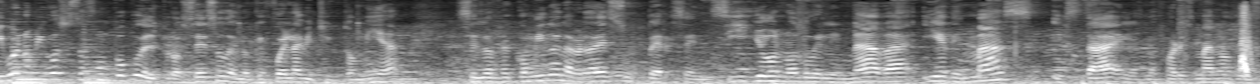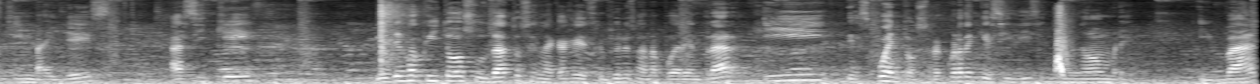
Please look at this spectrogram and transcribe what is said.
Y bueno amigos, esto fue un poco del proceso de lo que fue la bichectomía. Se los recomiendo, la verdad es súper sencillo, no duele nada y además está en las mejores manos de Skin by Jace. Así que les dejo aquí todos sus datos en la caja de descripciones, van a poder entrar. Y descuentos, recuerden que si dicen mi nombre y van,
